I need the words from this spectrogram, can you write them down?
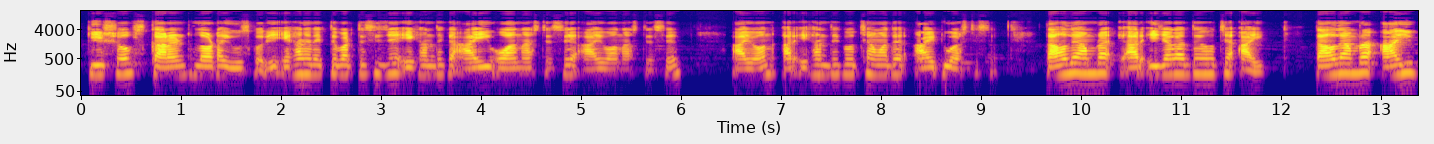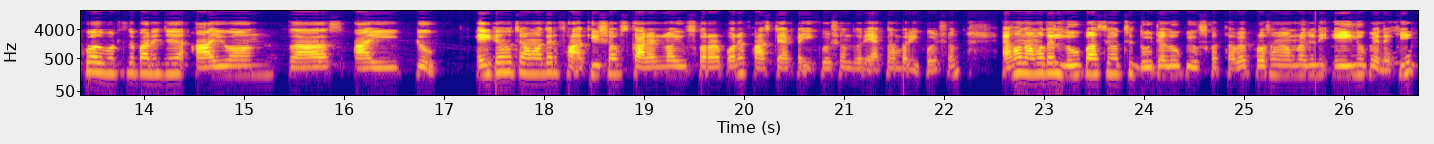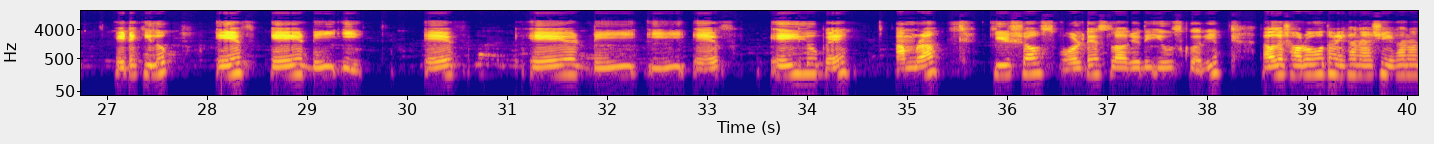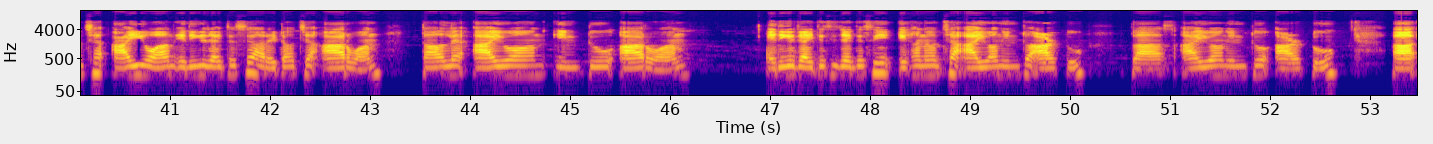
কিরশফস কারেন্ট লটা ইউজ করি। এখানে দেখতে পারতেছি যে এখান থেকে আই ওয়ান আসতেছে আই ওয়ান আসতেছে আই ওয়ান আর এখান থেকে হচ্ছে আমাদের আই টু আসতেছে। তাহলে আমরা, আর এই জায়গাতে হচ্ছে আই তাহলে আমরা আই ইকুয়াল বলতে পারি যে I one plus I two এইটা হচ্ছে আমাদের কিরশফস কারেন্ট ল ইউজ করার পরে ফার্স্টে একটা ইকুয়েশন ধরি, এক নাম্বার ইকুয়েশন এখন আমাদের লুপ আছে হচ্ছে দুইটা লুপ ইউজ করতে হবে। প্রথমে আমরা যদি এই লুপে দেখি, এটা কি loop F A D E F A D F এই লুপে আমরা কিরশফস ভোল্টেজ ল যদি ইউজ করি, তাহলে সর্বপ্রথম এখানে আসি, এখানে হচ্ছে আই ওয়ান এদিকে যাইতেছে, আর এটা হচ্ছে আর ওয়ান তাহলে I one into R one এদিকে যাইতেছি যাইতেছি, এখানে হচ্ছে I one into R two plus I one into R two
